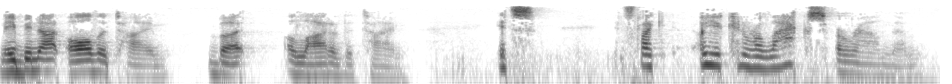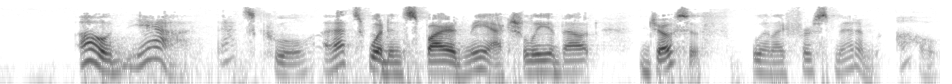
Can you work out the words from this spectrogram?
Maybe not all the time, but a lot of the time. It's, it's like, oh, you can relax around them. Oh, yeah, that's cool. That's what inspired me actually about Joseph when I first met him. Oh,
